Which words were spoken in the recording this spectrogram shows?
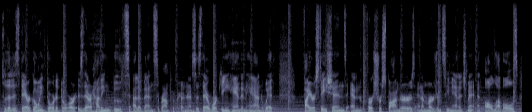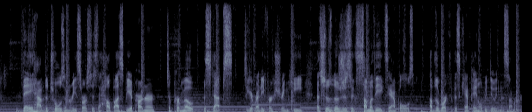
so that as they're going door to door, as they're having booths at events around preparedness, as they're working hand in hand with fire stations and first responders and emergency management at all levels, they have the tools and resources to help us be a partner to promote the steps to get ready for extreme heat. That's just those are just some of the examples of the work that this campaign will be doing this summer.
